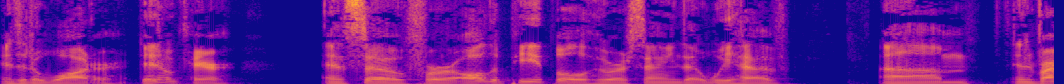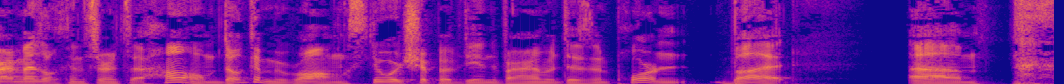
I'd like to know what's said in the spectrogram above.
into the water. They don't care. And so, for all the people who are saying that we have um, environmental concerns at home, don't get me wrong, stewardship of the environment is important, but um,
